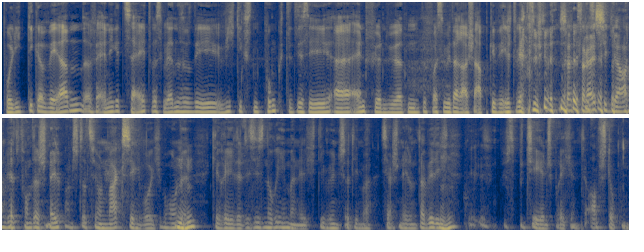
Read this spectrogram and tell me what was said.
Politiker werden äh, für einige Zeit, was wären so die wichtigsten Punkte, die Sie äh, einführen würden, bevor Sie wieder rasch abgewählt werden würden? Seit 30 Jahren wird von der Schnellbahnstation Maxing, wo ich wohne, mhm. geredet. Das ist noch immer nicht. Die Wünsche hat immer sehr schnell und da würde ich mhm. das Budget entsprechend aufstocken.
